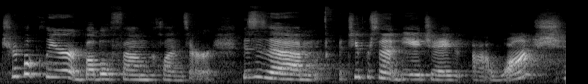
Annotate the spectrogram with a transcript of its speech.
Triple Clear Bubble Foam Cleanser. This is um, a 2% BHA uh, wash.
